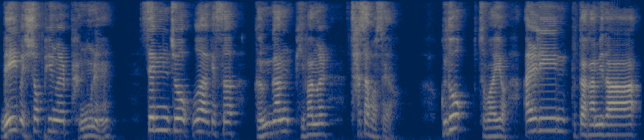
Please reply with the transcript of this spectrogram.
네이버 쇼핑을 방문해 쌤조 의학에서 건강 비방을 찾아보세요. 구독, 좋아요, 알림 부탁합니다.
